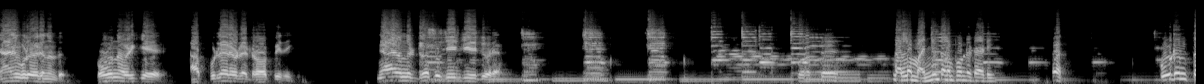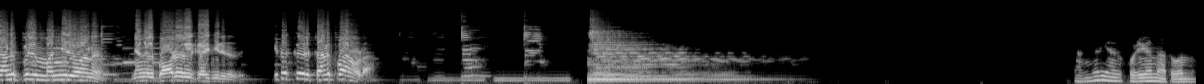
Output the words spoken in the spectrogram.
ഞാനും കൂടെ വരുന്നുണ്ട്. പോകുന്ന വഴിക്ക് ആ പിള്ളേരവിടെ ഡ്രോപ്പ് ഞാൻ ഞാനൊന്ന് ഡ്രസ്സ് ചേഞ്ച് ചെയ്തിട്ട് വരാം. പുറത്ത് നല്ല മഞ്ഞും തണുപ്പുണ്ട് ഡാഡി. കൊടും തണുപ്പിലും മഞ്ഞിലുമാണ് ഞങ്ങൾ ബോർഡറിൽ കഴിഞ്ഞിരുന്നത്. ഇതൊക്കെ ഒരു തണുപ്പാണോടാ? സംഗതിയാകെ കുഴയെന്നാ തോന്നുന്നു.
